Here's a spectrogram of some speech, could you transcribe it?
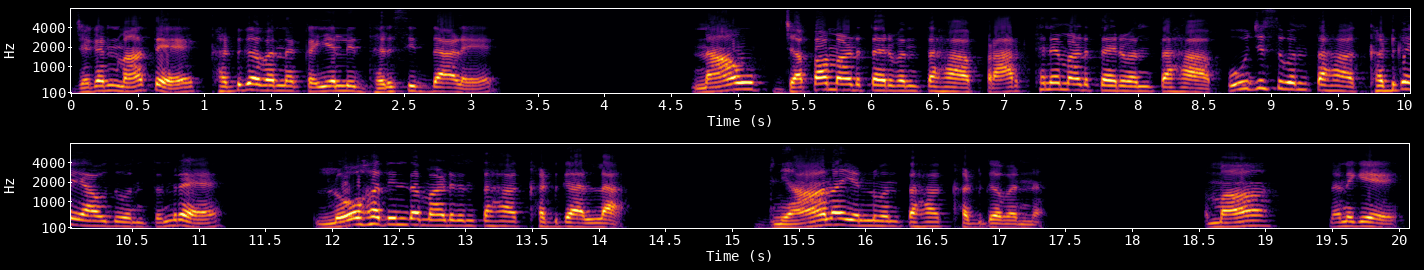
ಜಗನ್ಮಾತೆ ಖಡ್ಗವನ್ನು ಕೈಯಲ್ಲಿ ಧರಿಸಿದ್ದಾಳೆ. ನಾವು ಜಪ ಮಾಡ್ತಾ ಇರುವಂತಹ, ಪ್ರಾರ್ಥನೆ ಮಾಡ್ತಾ ಇರುವಂತಹ, ಪೂಜಿಸುವಂತಹ ಖಡ್ಗ ಯಾವುದು ಅಂತಂದರೆ, ಲೋಹದಿಂದ ಮಾಡಿದಂತಹ ಖಡ್ಗ ಅಲ್ಲ, ಜ್ಞಾನ ಎನ್ನುವಂತಹ ಖಡ್ಗವನ್ನು. ಅಮ್ಮ, ನನಗೆ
